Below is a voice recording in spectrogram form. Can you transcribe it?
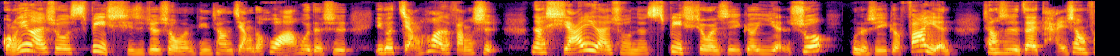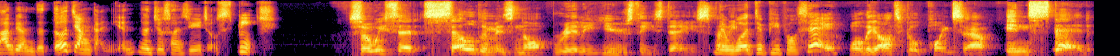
广义来说，speech 其实就是我们平常讲的话，或者是一个讲话的方式。那狭义来说呢，speech 就会是一个演说或者是一个发言，像是在台上发表你的得奖感言，那就算是一种 speech。So we said seldom is not really used these days. And Then the- what do people say? well, the article points out instead,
